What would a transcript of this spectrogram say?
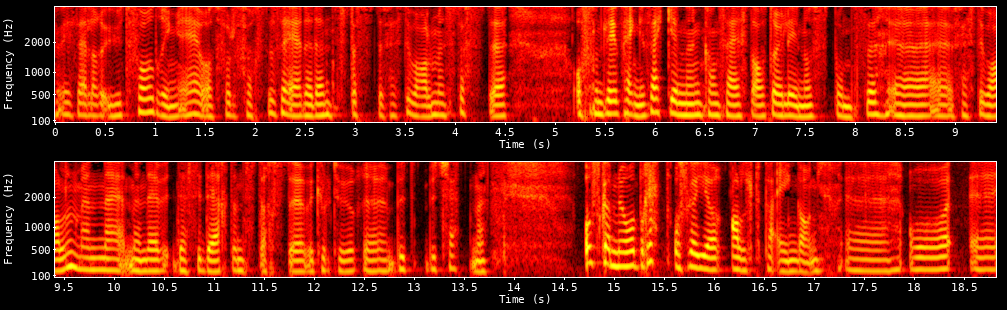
eller utfordring, er jo at for det første så er det den største festivalen med den største offentlige pengesekken. En kan si Statoil er inne og sponser eh, festivalen, eh, men, det er desidert den største over kulturbudsjettene. Og skal nå bredt og skal gjøre alt på en gang. Eh, og eh,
